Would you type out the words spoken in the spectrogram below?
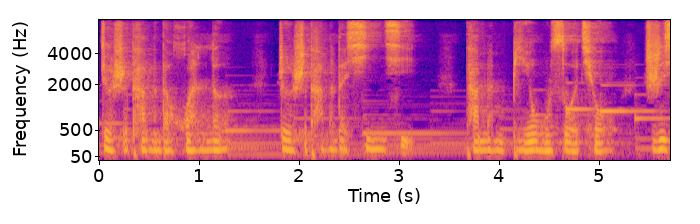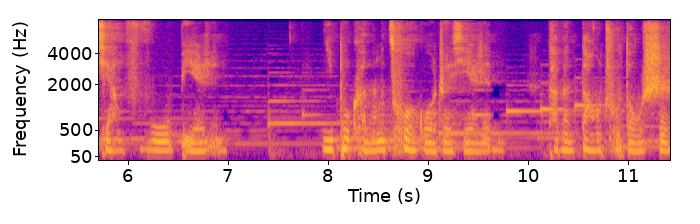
这是他们的欢乐，这是他们的欣喜，他们别无所求，只想服务别人。你不可能错过这些人，他们到处都是，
